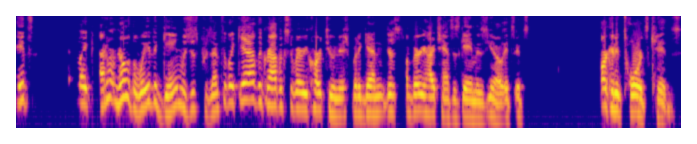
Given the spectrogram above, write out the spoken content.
it's like I don't know the way the game was just presented. Like, yeah, the graphics are very cartoonish, but again, there's a very high chance this game is you know it's it's marketed towards kids,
